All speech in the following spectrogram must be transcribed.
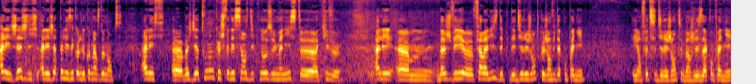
Allez, j'agis. Allez, j'appelle les écoles de commerce de Nantes. Allez, euh, bah, je dis à tout le monde que je fais des séances d'hypnose humaniste euh, à qui veut. Allez, bah, je vais faire la liste des dirigeantes que j'ai envie d'accompagner. Et en fait, ces dirigeantes, eh ben, je les ai accompagnées.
